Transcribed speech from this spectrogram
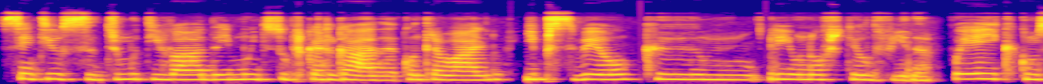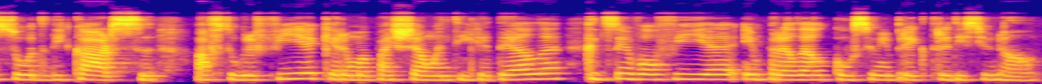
sentiu-se desmotivada e muito sobrecarregada com trabalho e percebeu que hum, queria um novo estilo de vida. Foi aí que começou a dedicar-se à fotografia, que era uma paixão antiga dela, que desenvolvia em paralelo com o seu emprego tradicional.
